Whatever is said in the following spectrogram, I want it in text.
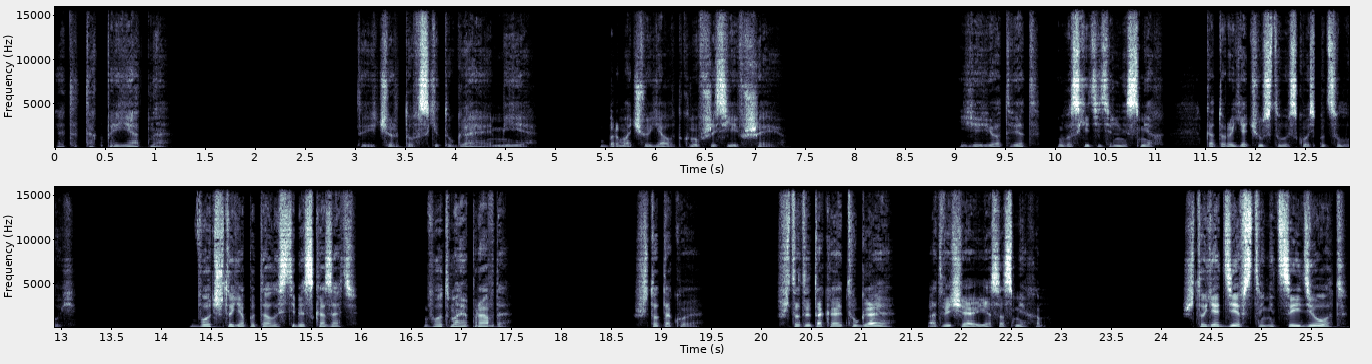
«Это так приятно!» «Ты чертовски тугая, Мия!» — бормочу я, уткнувшись ей в шею. Ее ответ — восхитительный смех, который я чувствую сквозь поцелуй. «Вот что я пыталась тебе сказать. Вот моя правда». «Что такое? Что ты такая тугая?» — отвечаю я со смехом. «Что я девственница, идиот!»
